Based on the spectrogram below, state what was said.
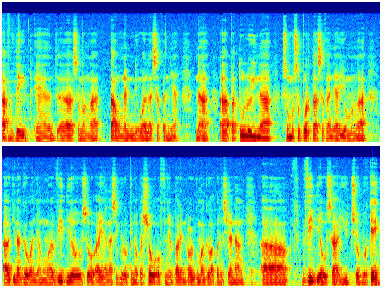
update and uh, sa mga taong naniniwala sa kanya na uh, patuloy na sumusuporta sa kanya yung mga uh, ginagawa niyang mga video. So ayan na siguro pinapa-show off niya pa rin or gumagawa pa rin siya ng uh, video sa YouTube okay?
